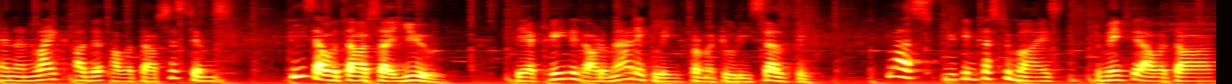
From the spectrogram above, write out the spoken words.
And unlike other avatar systems, these avatars are you. They are created automatically from a 2D selfie. Plus, you can customize to make the avatar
